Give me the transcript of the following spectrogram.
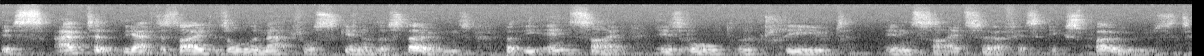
its outer, the outer side is all the natural skin of the stones, but the inside is all the cleaved inside surface exposed.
